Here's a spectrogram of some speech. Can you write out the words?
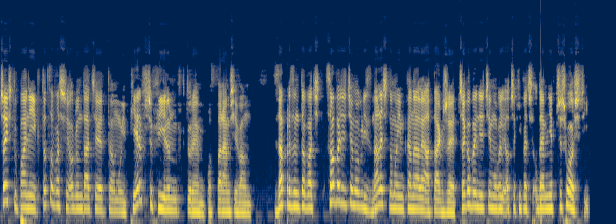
Cześć tu panik, to co właśnie oglądacie to mój pierwszy film, w którym postaram się wam zaprezentować, co będziecie mogli znaleźć na moim kanale, a także czego będziecie mogli oczekiwać ode mnie w przyszłości.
